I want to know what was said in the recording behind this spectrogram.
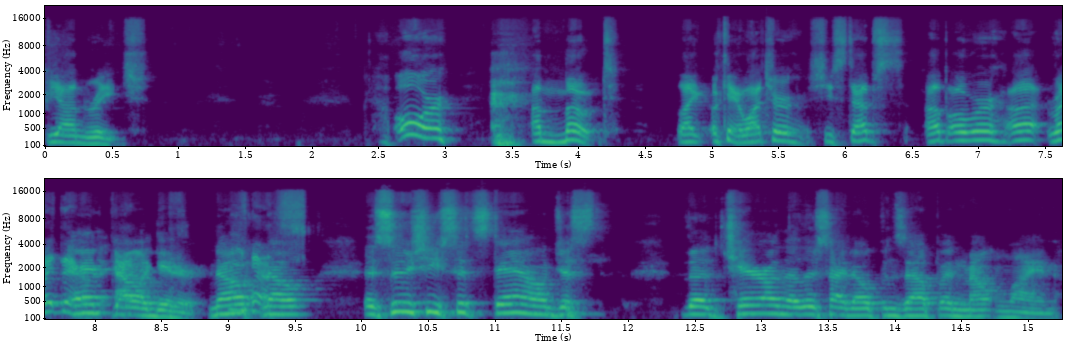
beyond reach. Or a moat. Like, okay, watch her. She steps up over uh, right there. And alligator. No, Yes. no. As soon as she sits down, just the chair on the other side opens up and mountain lion.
